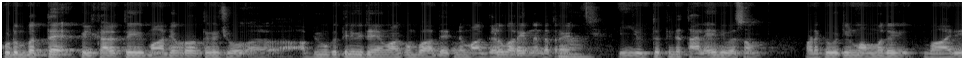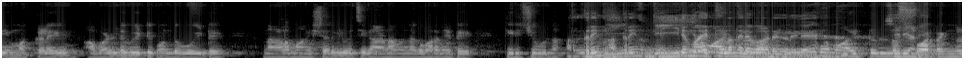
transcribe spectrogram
കുടുംബത്തെ പിൽക്കാലത്ത് ഈ മാധ്യമപ്രവർത്തകർ ചോ അഭിമുഖത്തിന് വിധേയമാക്കുമ്പോൾ അദ്ദേഹത്തിന്റെ മകൾ പറയുന്നുണ്ട് അത്ര ഈ യുദ്ധത്തിന്റെ തലേ ദിവസം വടക്ക് വീട്ടിൽ മുഹമ്മദ് ഭാര്യയും മക്കളെയും അവളുടെ വീട്ടിൽ കൊണ്ടുപോയിട്ട് നാളെ മൈഷറിൽ വെച്ച് കാണാമെന്നൊക്കെ പറഞ്ഞിട്ട് തിരിച്ചു പോകുന്ന അത്രയും- അത്രയും ധീരമായിട്ടുള്ള നിലപാടുകളിലെ സ്വരങ്ങൾ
